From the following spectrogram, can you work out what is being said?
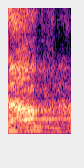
now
